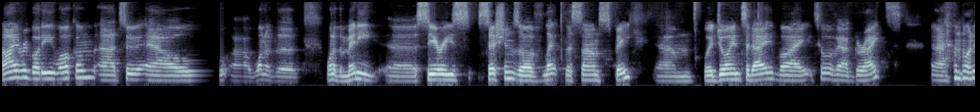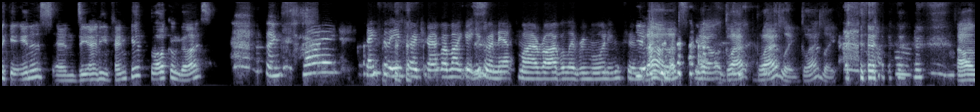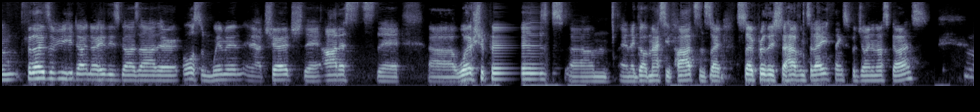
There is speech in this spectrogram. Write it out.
Hi, everybody. Welcome uh, to our uh, one of the one of the many uh, series sessions of Let the Psalms Speak. Um, we're joined today by two of our greats, uh, Monica Innes and Dione Penketh. Welcome, guys. Thanks. Hi. Thanks for the intro, Trav. I might get you to announce my arrival every morning. To yeah, no, that's yeah, glad, gladly, gladly. um, for those of you who don't know who these guys are, they're awesome women in our church. They're artists, they're uh, worshippers, um, and they've got massive hearts. And so, so privileged to have them today. Thanks for joining us, guys.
